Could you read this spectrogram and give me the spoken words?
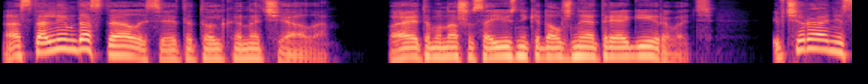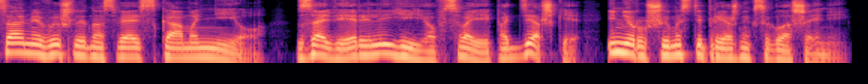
Остальным досталось, и это только начало. Поэтому наши союзники должны отреагировать. И вчера они сами вышли на связь с Кама Нио, заверили ее в своей поддержке и нерушимости прежних соглашений.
